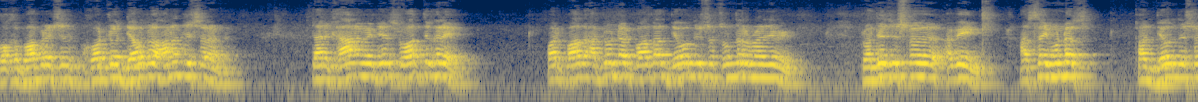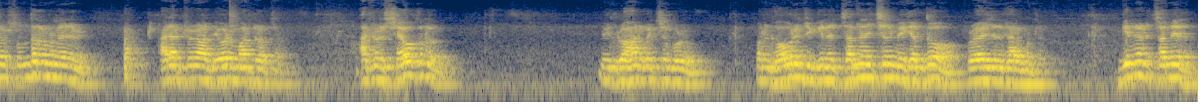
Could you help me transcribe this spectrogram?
ఒక పాప రక్షించ కోట్లు దేవతలు ఆనందిస్తారంట దానికి కారణం ఏంటి? స్వార్థకులే. వారి పాద అటువంటి వారి పాదాలు దేవుని దృష్టిలో సుందరమైనవి. ప్రతి దృష్టిలో అవి అసహ్యం ఉండొచ్చు కానీ దేవుని దృష్టిలో సుందరమైనవి. అని అంటున్నారు దేవుడు మాట్లాడుతున్నాడు. అటువంటి సేవకులు మీ గృహానికి వచ్చినప్పుడు మనం గౌరవించి గిన్నె చన్ననిచ్చిన మీకు ఎంతో ప్రయోజనకరం ఉంటుంది. గిన్నె చన్నీరు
